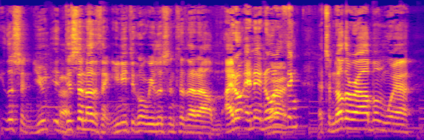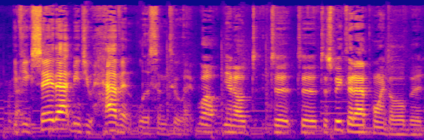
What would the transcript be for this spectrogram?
you listen. You this is another thing. You need to go re-listen to that album. I don't. And, another Right. thing. That's another album where if you say that it means you haven't listened to it. Well, you know, t- to, to, to speak to that point a little bit,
